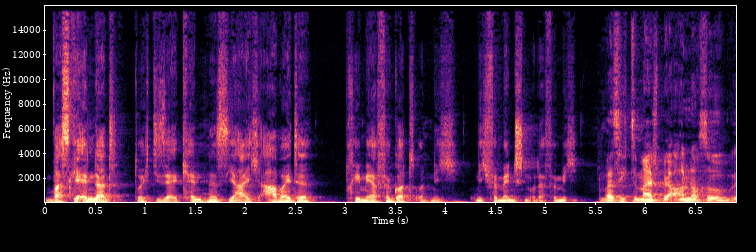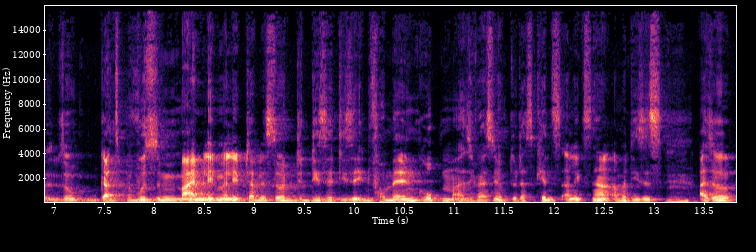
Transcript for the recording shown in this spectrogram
was geändert durch diese Erkenntnis, ja, ich arbeite primär für Gott und nicht, nicht für Menschen oder für mich. Was ich zum Beispiel auch noch so, so ganz bewusst in meinem Leben erlebt habe, ist so diese, diese informellen Gruppen. Also ich weiß nicht, ob du das kennst, Alex, ne? aber dieses, mhm. also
